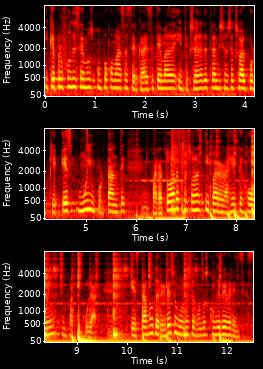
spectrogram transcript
y que profundicemos un poco más acerca de ese tema de infecciones de transmisión sexual porque es muy importante para todas las personas y para la gente joven en particular. Estamos de regreso en unos segundos con irreverencias.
